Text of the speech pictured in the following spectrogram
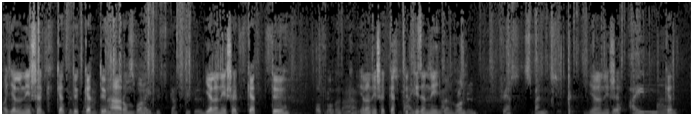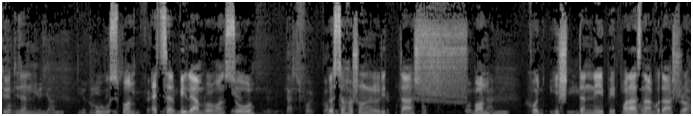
a jelenések 2-2-3-ban, jelenések 2, jelenések 2-14-ben van, jelenések 2-20-ban, egyszer Bileamról van szó, összehasonlításban, hogy Isten népét paráználkodásra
